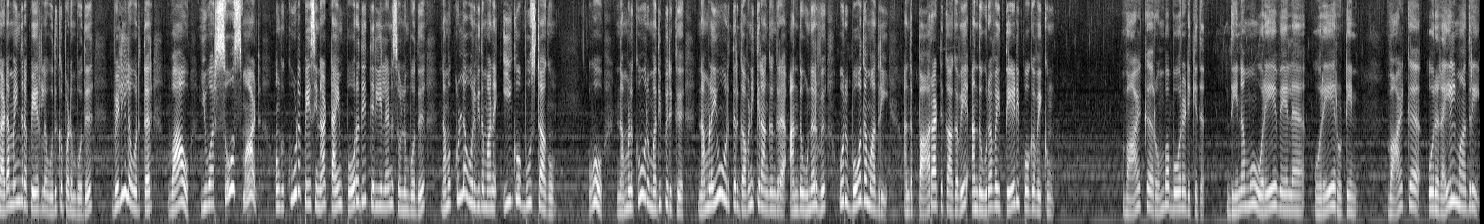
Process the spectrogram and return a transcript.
கடமைங்கிற பேரில் ஒதுக்கப்படும் போது வெளியில் ஒருத்தர் wow you are so smart உங்க கூட பேசினா டைம் போறதே தெரியலன்னு சொல்லும்போது நமக்குள்ள ஒரு விதமான ஈகோ பூஸ்ட் ஆகும். ஓ நம்மளுக்கும் ஒரு மதிப்பு இருக்கு. நம்மளையும் ஒருத்தர் கவனிக்கிறாங்கங்கிற அந்த உணர்வு ஒரு போத மாதிரி. அந்த பாராட்டுக்காகவே அந்த உறவை தேடி போக வைக்கும். வாழ்க்கை ரொம்ப போர் அடிக்குது. தினமும் ஒரே வேலை ஒரே ரொட்டீன் வாழ்க்கை ஒரு ரயில் மாதிரி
